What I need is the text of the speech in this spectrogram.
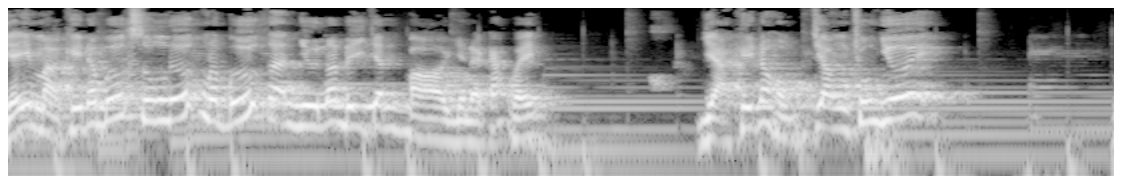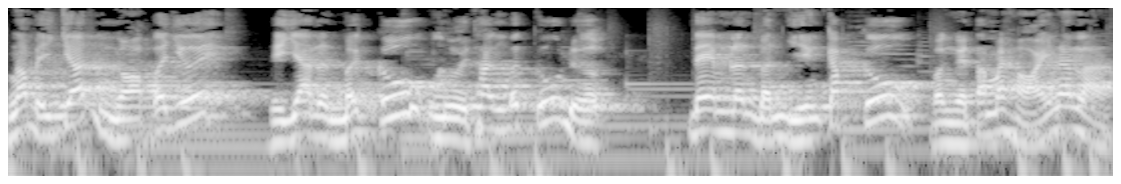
Vậy mà khi nó bước xuống nước, nó bước như nó đi trên bờ vậy nè các vị và khi nó hụt chân xuống dưới, nó bị chết ngọt ở dưới, thì gia đình mới cứu, người thân mới cứu được, đem lên bệnh viện cấp cứu. Và người ta mới hỏi nó là,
